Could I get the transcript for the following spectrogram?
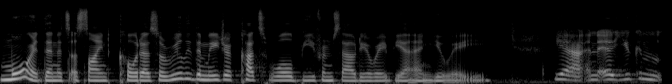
more than its assigned quota. So, really, the major cuts will be from Saudi Arabia and UAE. Yeah, and uh, you can,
